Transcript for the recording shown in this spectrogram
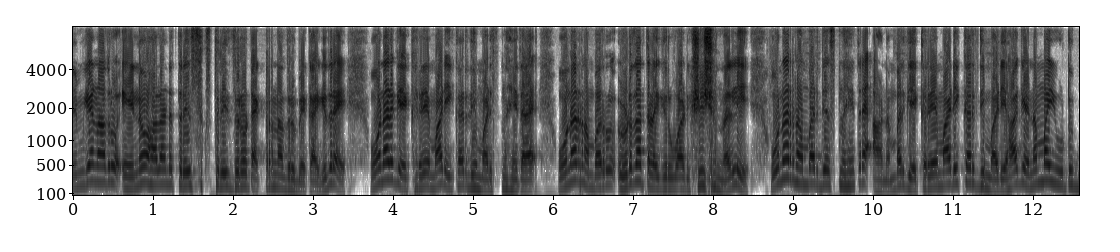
ನಿಮ್ಗೇನಾದ್ರೂ ಏನೋ Holland three six three zero ಟ್ರ್ಯಾಕ್ಟರ್ನಾದ್ರೂ ಬೇಕಾಗಿದ್ರೆ ಓನರ್ಗೆ ಕರೆ ಮಾಡಿ ಖರೀದಿ ಮಾಡಿ ಸ್ನೇಹಿತರೆ. ಓನರ್ ನಂಬರ್ ವಿಡದ ತೆಳಗಿರುವ ಡಿಸ್ಕ್ರಿಪ್ಷನ್ನಲ್ಲಿ ಓನರ್ ನಂಬರ್ ಇದೆ ಸ್ನೇಹಿತರೆ, ಆ ನಂಬರ್ಗೆ ಕರೆ ಮಾಡಿ ಖರೀದಿ ಮಾಡಿ. ಹಾಗೆ ನಮ್ಮ ಯೂಟ್ಯೂಬ್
